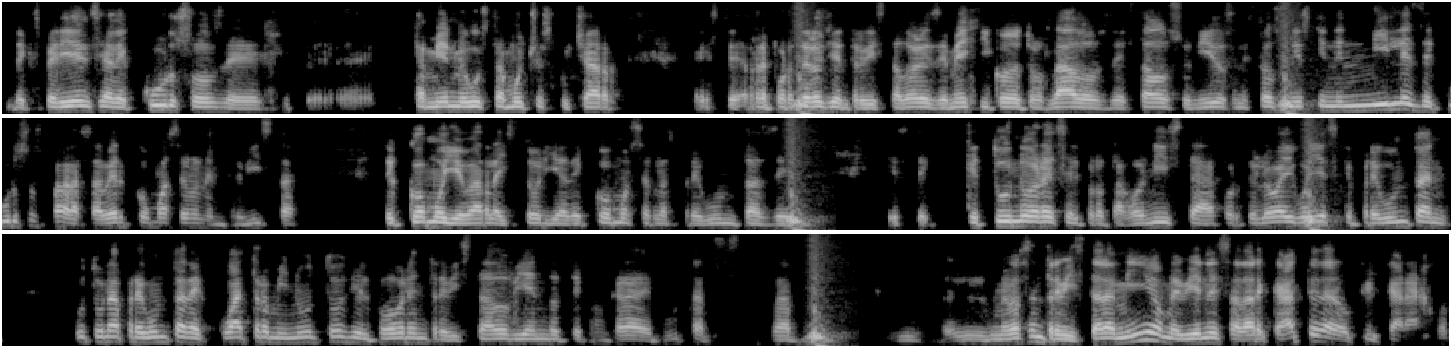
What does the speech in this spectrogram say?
de experiencia, de cursos, de, de, también me gusta mucho escuchar este, reporteros y entrevistadores de México, de otros lados, de Estados Unidos. En Estados Unidos tienen miles de cursos para saber cómo hacer una entrevista, de cómo llevar la historia, de cómo hacer las preguntas, de este, que tú no eres el protagonista, porque luego hay güeyes que preguntan puta, una pregunta de cuatro minutos y el pobre entrevistado viéndote con cara de puta. O sea, ¿Me vas a entrevistar a mí o me vienes a dar cátedra o qué carajo?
